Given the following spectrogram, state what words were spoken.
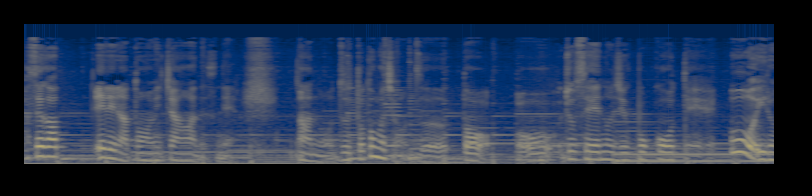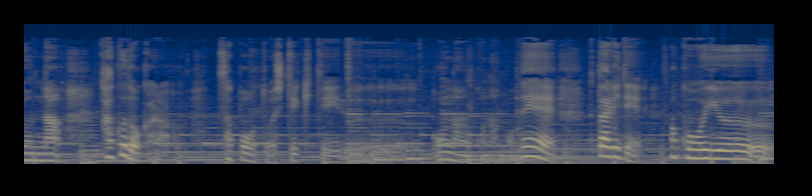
長谷川エレナともみちゃんはですねあのずっとともちゃんはずっと女性の自己肯定をいろんな角度からサポートをしてきている女の子なので2人で、まあ、こういう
